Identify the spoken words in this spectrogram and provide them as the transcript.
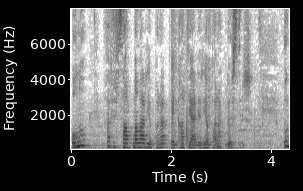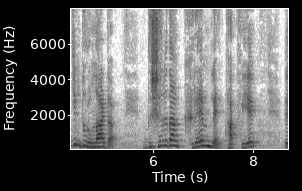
onu hafif sarkmalar yaparak ve kat yerleri yaparak gösterir. Bu gibi durumlarda dışarıdan kremle takviye, e,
